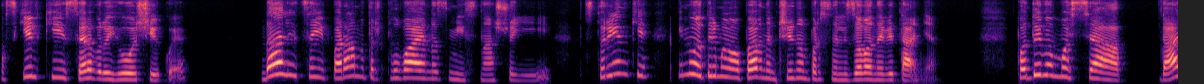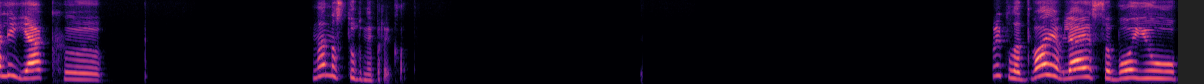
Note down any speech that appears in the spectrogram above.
оскільки сервер його очікує. Далі цей параметр впливає на зміст нашої сторінки, і ми отримуємо певним чином персоналізоване вітання. Подивимося далі, як е, на наступний приклад. Приклад 2 являє собою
